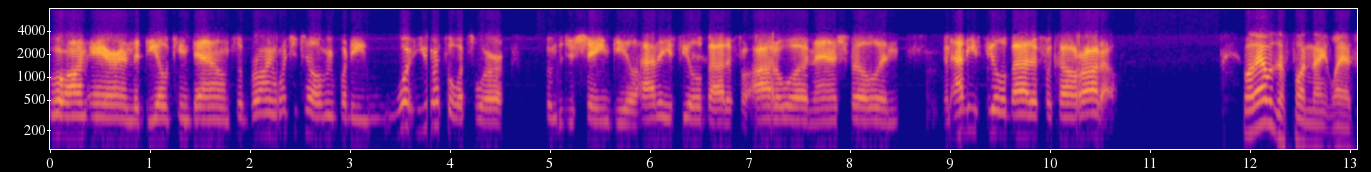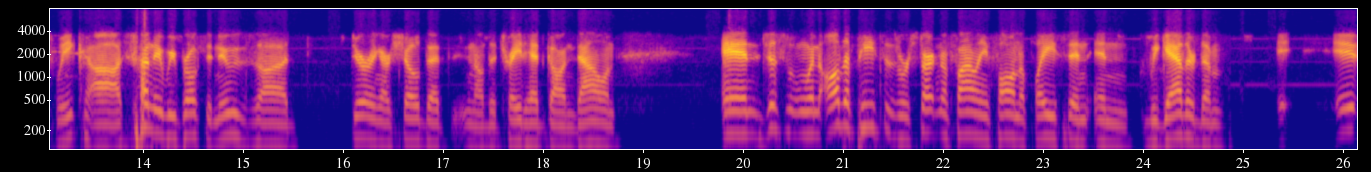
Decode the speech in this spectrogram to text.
we were on air, and the deal came down. So, Brian, why don't you tell everybody what your thoughts were from the Duchene deal? How do you feel about it for Ottawa, and Nashville, and and how do you feel about it for Colorado? Well, that was a fun night last week. Uh, Sunday we broke the news uh, during our show that you know the trade had gone down, and just when all the pieces were starting to finally fall into place and and we gathered them, it it,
